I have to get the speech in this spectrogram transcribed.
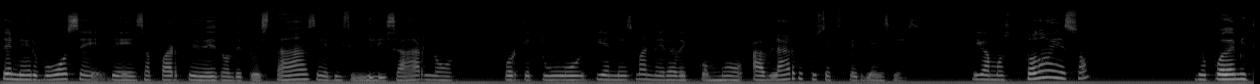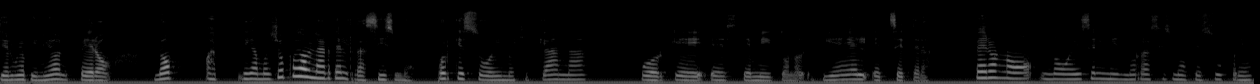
tener voz de esa parte de donde tú estás, eh, visibilizarlo, porque tú tienes manera de cómo hablar de tus experiencias. Digamos, todo eso yo puedo emitir mi opinión, pero no, ah, digamos, yo puedo hablar del racismo porque soy mexicana, porque este mi tono de piel, etcétera. Pero no, no es el mismo racismo que sufre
